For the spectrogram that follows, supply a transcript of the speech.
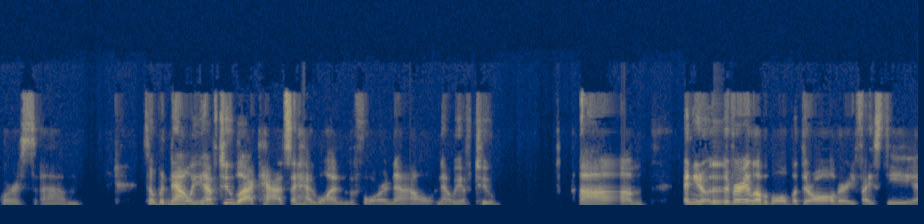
course. Um, so but now we have two black cats. I had one before, now now we have two. Um, and you know they're very lovable but they're all very feisty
